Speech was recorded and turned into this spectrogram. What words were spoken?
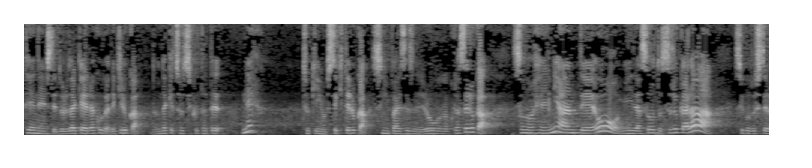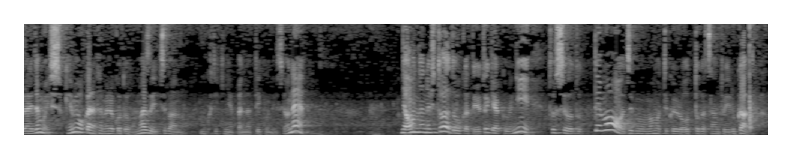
定年してどれだけ楽ができるかどれだけ貯蓄立てね貯金をしてきてるか心配せずに老後が暮らせるかその辺に安定を見出そうとするから仕事してる間も一生懸命お金貯めることがまず一番の目的にやっぱりなっていくんですよね。で女の人はどうかというと逆に年を取っても自分を守ってくれる夫がちゃんといるかとか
